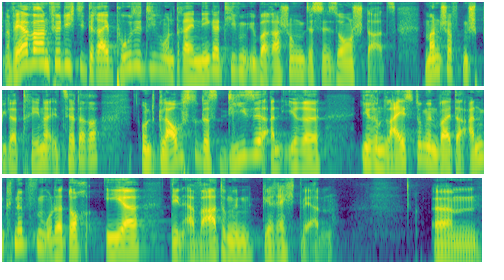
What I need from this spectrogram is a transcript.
Wer waren für dich die drei positiven und drei negativen Überraschungen des Saisonstarts? Mannschaften, Spieler, Trainer etc. Und glaubst du, dass diese an ihre, ihren Leistungen weiter anknüpfen oder doch eher den Erwartungen gerecht werden? Ähm,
